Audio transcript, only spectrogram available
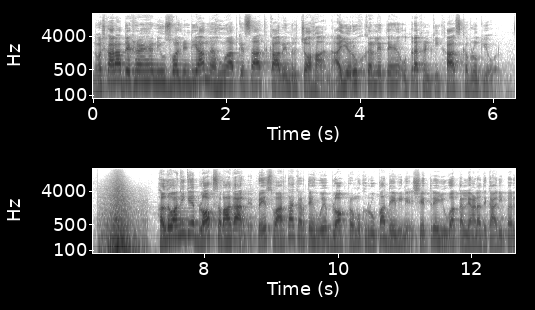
नमस्कार, आप देख रहे हैं न्यूज़ वर्ल्ड इंडिया। मैं हूँ आपके साथ कावेंद्र चौहान। आइए रुख कर लेते हैं उत्तराखंड की खास खबरों की ओर। हल्द्वानी के ब्लॉक सभागार में प्रेस वार्ता करते हुए ब्लॉक प्रमुख रूपा देवी ने क्षेत्रीय युवा कल्याण अधिकारी पर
